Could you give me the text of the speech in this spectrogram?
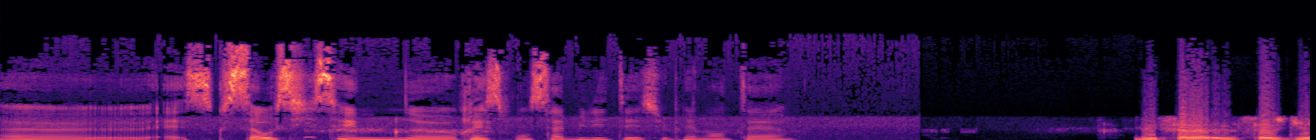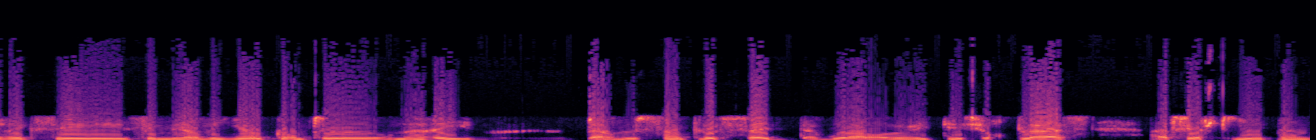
Est-ce que ça aussi, c'est une responsabilité supplémentaire? Mais ça, ça, je dirais que c'est merveilleux quand on arrive, par le simple fait d'avoir été sur place, à faire ce qui est un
